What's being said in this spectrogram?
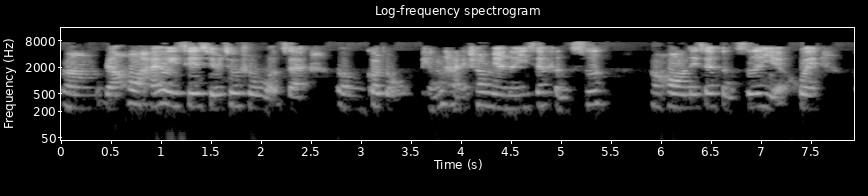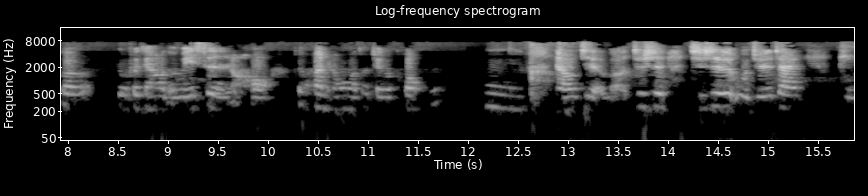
嗯，然后还有一些其实就是我在嗯各种平台上面的一些粉丝，然后那些粉丝也会呃比如说加我的微信，然后就换成我的这个客户。嗯，了解了。就是其实我觉得在平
